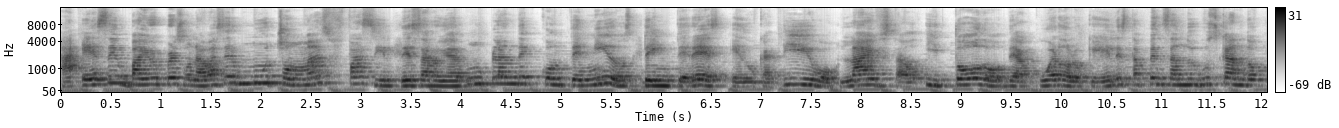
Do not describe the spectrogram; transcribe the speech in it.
a ese buyer persona, va a ser mucho más fácil desarrollar un plan de contenidos de interés educativo, lifestyle y todo de acuerdo a lo que él está pensando y buscando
